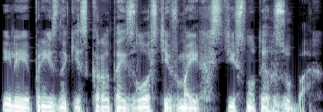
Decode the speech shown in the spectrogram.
или признаки скрытой злости в моих стиснутых зубах.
